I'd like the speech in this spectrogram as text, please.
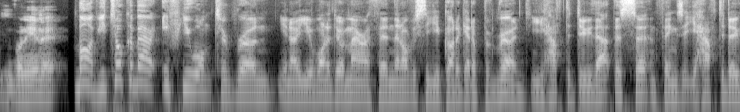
Funny in it. Marv, you talk about if you want to run, you know, you want to do a marathon, then obviously you've got to get up and run. You have to do that. There's certain things that you have to do.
